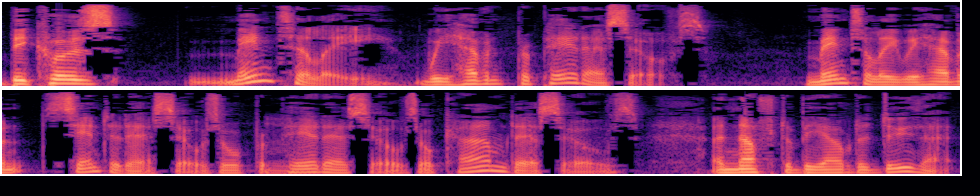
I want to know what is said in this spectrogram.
because mentally we haven't prepared ourselves. Mentally we haven't centered ourselves or prepared mm. ourselves or calmed ourselves enough to be able to do that.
